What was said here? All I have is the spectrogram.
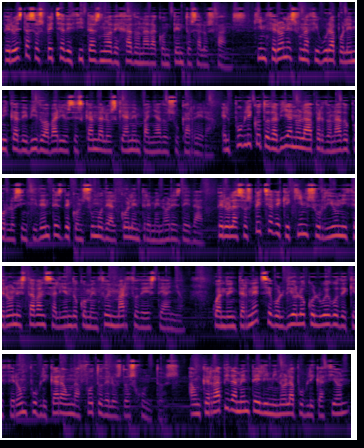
Pero esta sospecha de citas no ha dejado nada contentos a los fans. Kim Ceron es una figura polémica debido a varios escándalos que han empañado su carrera. El público todavía no la ha perdonado por los incidentes de consumo de alcohol entre menores de edad. Pero la sospecha de que Kim Surryun y Ceron estaban saliendo comenzó en marzo de este año, cuando Internet se volvió loco luego de que Ceron publicara una foto de los dos juntos. Aunque rápidamente eliminó la publicación,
